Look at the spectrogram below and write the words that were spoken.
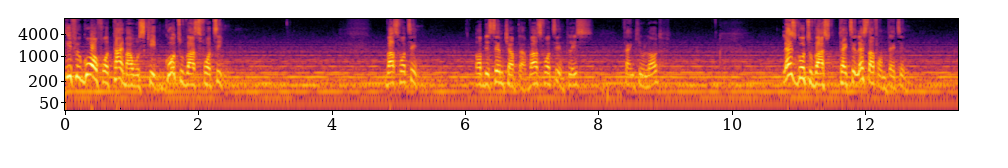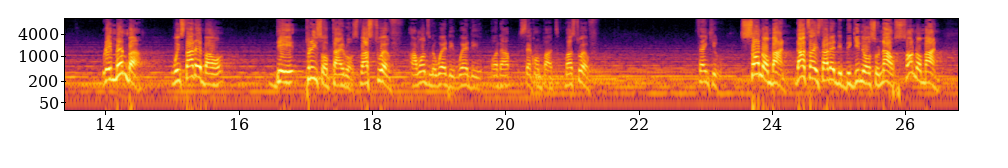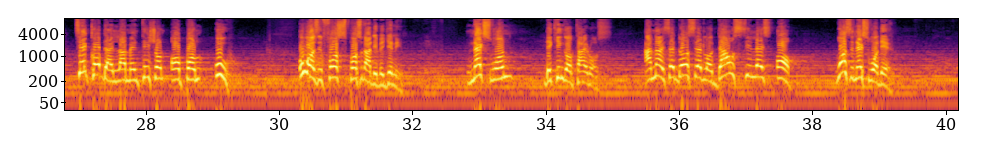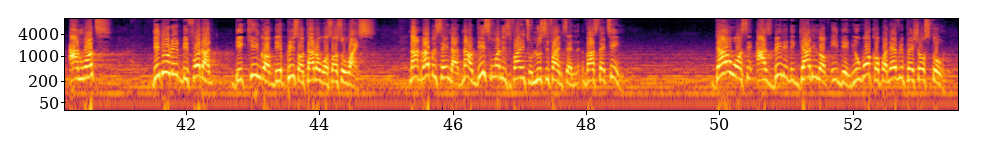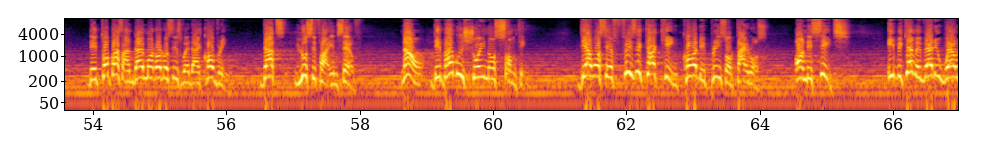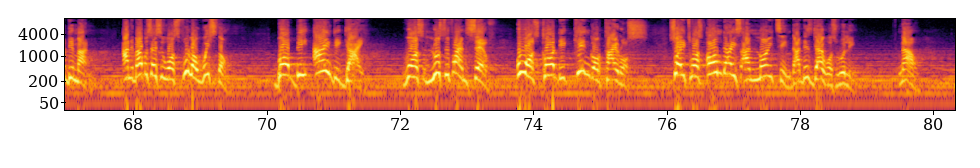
if you go on for time, I will skip. Go to verse 14. Verse 14 of the same chapter. Verse 14, please. Thank you, Lord. Let's go to verse 13. Let's start from 13. Remember, we started about the prince of Tyrus. Verse 12. I want to know where the where the other second part. Verse 12. Thank you. Son of man. That's how I started the beginning also. Now, son of man, take up thy lamentation upon who? Who was the first person at the beginning? Next one, the king of Tyrus. And now he said, Thou said, Lord, thou stillest up. What's the next word there? And what? Did you read before that the king of the prince of Tyre was also wise? Now the Bible is saying that now this one is referring to Lucifer himself. Verse 13. Thou was has been in the garden of Eden. You walk upon every precious stone. The topaz and diamond, all those things were thy covering. That's Lucifer himself. Now, the Bible is showing us something. There was a physical king called the Prince of Tyrus on the seat. He became a very wealthy man. And the Bible says he was full of wisdom. But behind the guy was Lucifer himself, who was called the king of Tyrus. So it was under his anointing that this guy was ruling. Now,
